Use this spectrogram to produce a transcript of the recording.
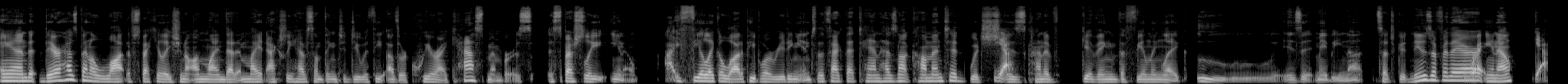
And there has been a lot of speculation online that it might actually have something to do with the other Queer Eye cast members, especially, you know, I feel like a lot of people are reading into the fact that Tan has not commented, which Yeah. is kind of giving the feeling like, ooh, is it maybe not such good news over there? Right. You know? Yeah.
